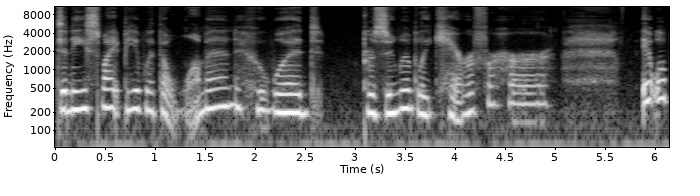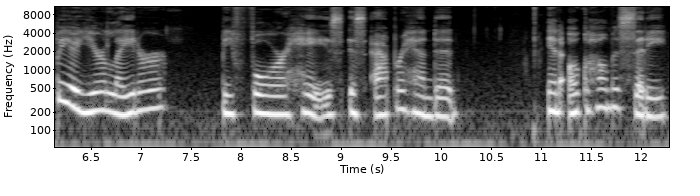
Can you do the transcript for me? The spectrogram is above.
Denise might be with a woman who would presumably care for her. It will be a year later before Hayes is apprehended in Oklahoma City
